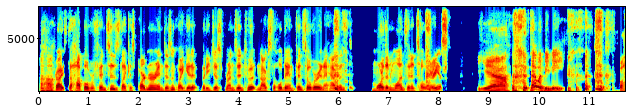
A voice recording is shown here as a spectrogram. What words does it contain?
uh-huh. tries to hop over fences like his partner and doesn't quite get it, but he just runs into it, knocks the whole damn fence over, and it happens more than once, and it's hilarious. Yeah, that would be me. well,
